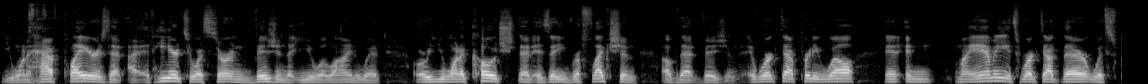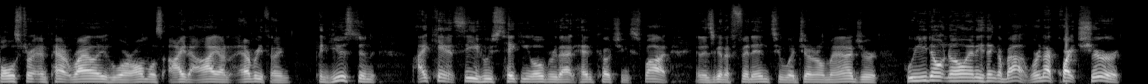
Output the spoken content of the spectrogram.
You want to have players that uh, adhere to a certain vision that you align with, or you want a coach that is a reflection of that vision. It worked out pretty well in, in Miami. It's worked out there with Spoelstra and Pat Riley, who are almost eye to eye on everything. In Houston, I can't see who's taking over that head coaching spot and is going to fit into a general manager who you don't know anything about. We're not quite sure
